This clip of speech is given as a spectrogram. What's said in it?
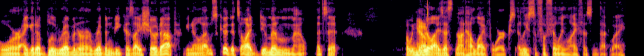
or I get a blue ribbon or a ribbon because I showed up. You know, that was good. That's all I do, minimum amount. That's it. But when you yep. realize that's not how life works, at least a fulfilling life isn't that way.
